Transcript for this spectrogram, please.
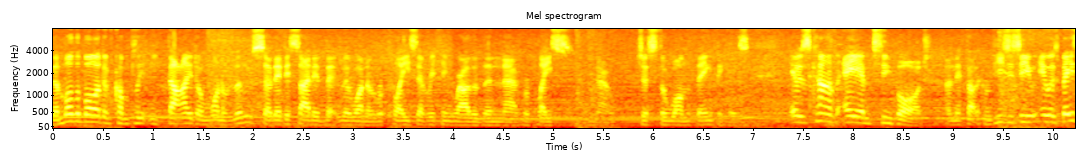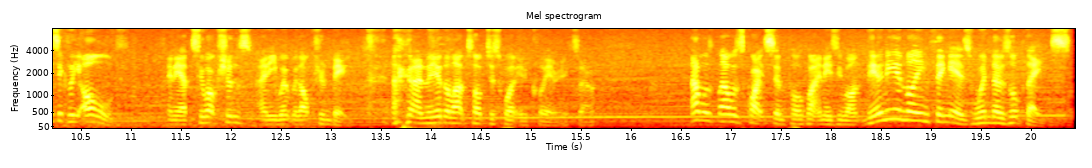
The motherboard have completely died on one of them, so they decided that they want to replace everything rather than uh, replace, you know, just the one thing, because it was kind of AM2 board, and if that confuses you, it was basically old, and he had two options, and he went with option B, and the other laptop just wanted clearing, so that was that was quite simple, quite an easy one. The only annoying thing is Windows updates.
